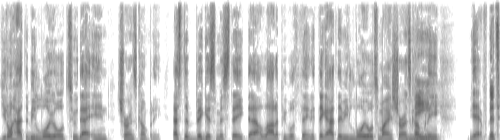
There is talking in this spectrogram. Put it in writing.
you don't have to be loyal to that insurance company. That's the biggest mistake that a lot of people think. They think I have to be loyal to my insurance Me. company. Yeah, That's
